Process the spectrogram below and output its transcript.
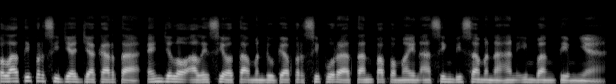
Pelatih Persija Jakarta, Angelo Alessio tak menduga Persipura tanpa pemain asing bisa menahan imbang timnya.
